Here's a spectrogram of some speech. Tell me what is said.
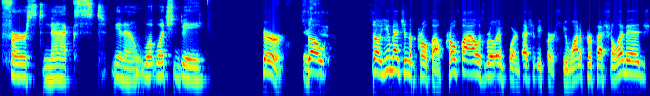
first, next? You know, what what should be? Sure. So so you mentioned the profile. Profile is really important. That should be first. You want a professional image.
